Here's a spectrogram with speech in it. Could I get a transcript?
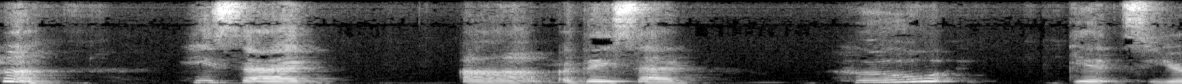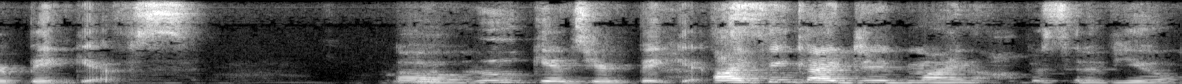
"Huh." He said um they said, "Who gets your big gifts?" Who- Oh. Who gives your big gifts? I think I did mine opposite of you.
